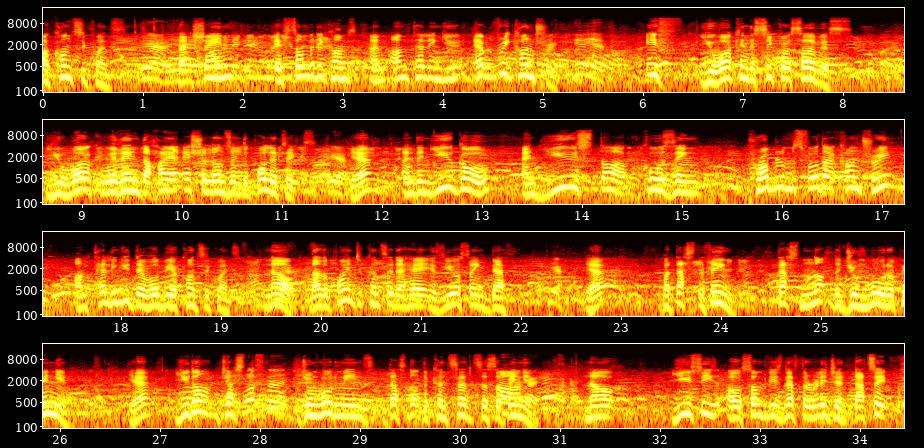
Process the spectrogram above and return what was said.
a consequence. Yeah, yeah. That Shane, if somebody comes and I'm telling you, every country, Yeah, yeah. if you work in the secret service, you work within the higher echelons of the politics, Yeah. and then you go and you start causing problems for that country, I'm telling you there will be a consequence. Now, now the point to consider here is you're saying death. Yeah. Yeah, but that's the thing. That's not the Jumhur opinion. Yeah, you don't just. What's the- Jumhur means that's not the consensus Oh, opinion. okay, okay. Now, you see, oh, somebody's left the religion. That's it.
